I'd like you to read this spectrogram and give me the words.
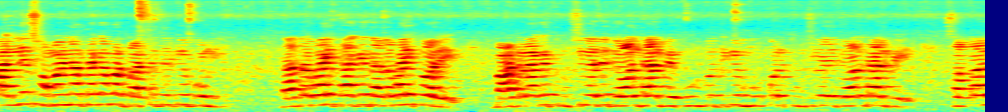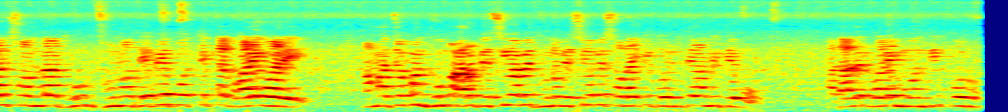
পারলে সময় না থাকে আমার বাচ্চাদেরকে বলি, দাদাভাই থাকে, দাদাভাই করে। বারোটার আগে তুলসী গাছে জল ঢালবে, পূর্ব দিকে মুখ করে তুলসী গাছে জল ঢালবে। সকাল, সন্ধ্যা ধূপ ধুনো দেবে প্রত্যেকটা ঘরে ঘরে। আমার যখন ধূপ আরও বেশি হবে, ধুনো বেশি হবে, সবাইকে গরিবতে আমি দেবো। আর তাদের ঘরে মন্দির করুক।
